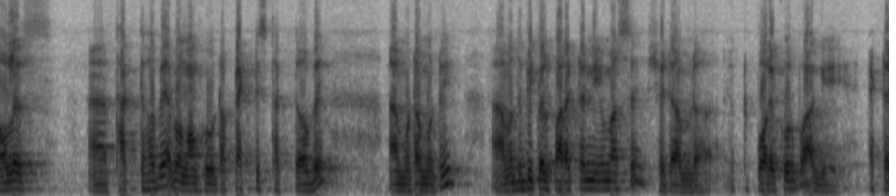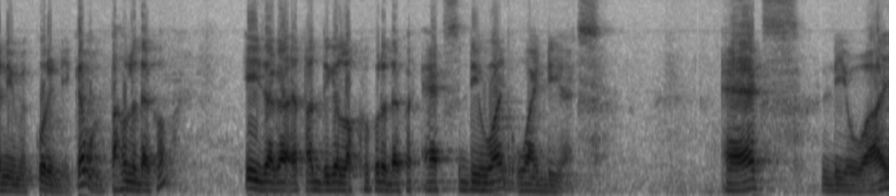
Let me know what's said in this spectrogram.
নলেজ থাকতে হবে এবং অঙ্কটা প্র্যাকটিস থাকতে হবে মোটামুটি। আমাদের বিকল্প আর একটা নিয়ম আছে, সেটা আমরা একটু পরে করব, আগে একটা নিয়মে করে নিই। কেমন? তাহলে দেখো এই জায়গাটার দিকে লক্ষ্য করে দেখো X D Y Y D X X D Y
